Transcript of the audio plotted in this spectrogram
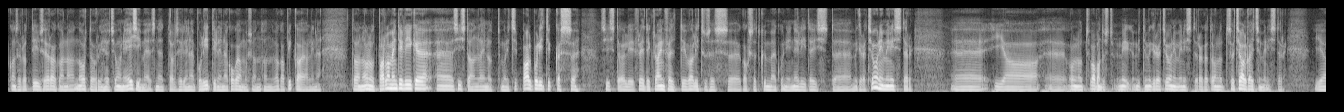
konservatiivse erakonna noorteorganisatsiooni esimees, nii et tal selline poliitiline kogemus on, on väga pikaajaline. ta on olnud parlamendiliige, äh, siis ta on läinud munitsipaalpoliitikasse, siis ta oli Fredrik Reinfeldti valitsuses kaks tuhat kümme kuni neliteist migratsiooniminister Äh, ja äh, olnud, vabandust, mitte migratsiooniminister, aga ta olnud sotsiaalkaitseminister. ja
